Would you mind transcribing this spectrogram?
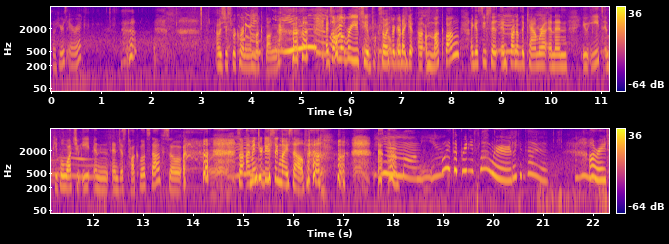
So here's Erik. I was just recording a mukbang. it's all over YouTube, so I figured I'd get a, a mukbang. I guess you sit in front of the camera and then you eat, and people watch you eat and, and just talk about stuff. So, so I'm introducing myself. Yeah, mommy. Oh, it's a pretty flower. Look at that. All right.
